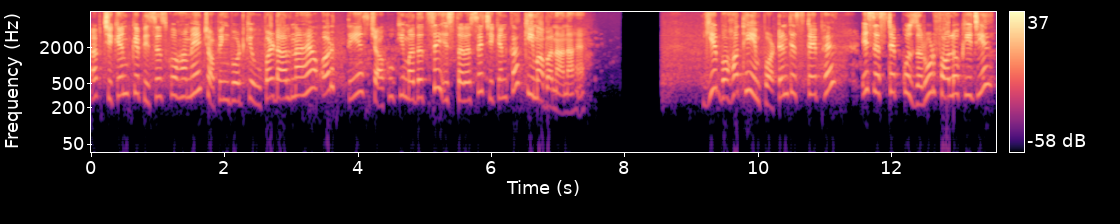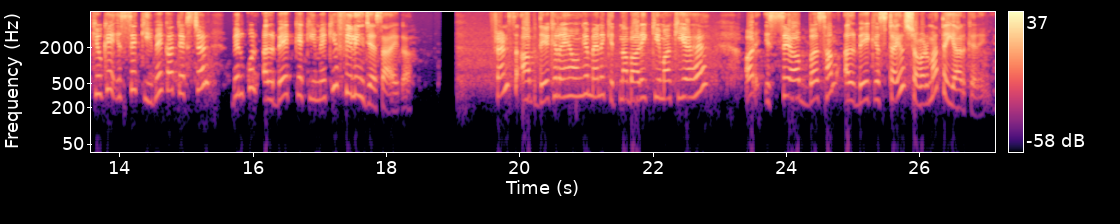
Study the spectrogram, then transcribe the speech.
अब चिकन के पीसेस को हमें चॉपिंग बोर्ड के ऊपर डालना है और तेज चाकू की मदद से इस तरह से चिकन का कीमा बनाना है। ये बहुत ही इंपॉर्टेंट स्टेप है। इस स्टेप को ज़रूर फॉलो कीजिए, क्योंकि इससे कीमे का टेक्सचर बिल्कुल अलबेक के कीमे की फीलिंग जैसा आएगा। फ्रेंड्स आप देख रहे होंगे मैंने कितना बारीक कीमा किया है और इससे अब बस हम अलबेक स्टाइल शवरमा तैयार करेंगे।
